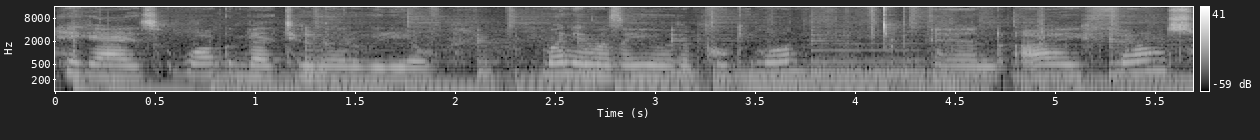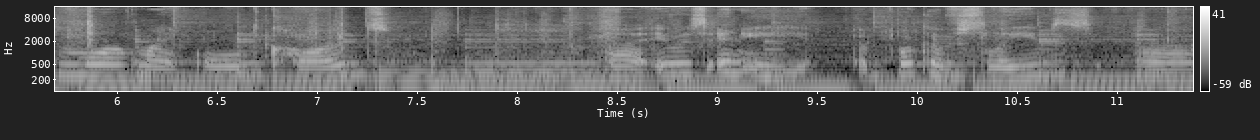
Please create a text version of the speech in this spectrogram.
Hey guys, welcome back to another video. My name is Ayo the Pokemon, and I found some more of my old cards. Uh, it was in a, a book of sleeves, uh,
